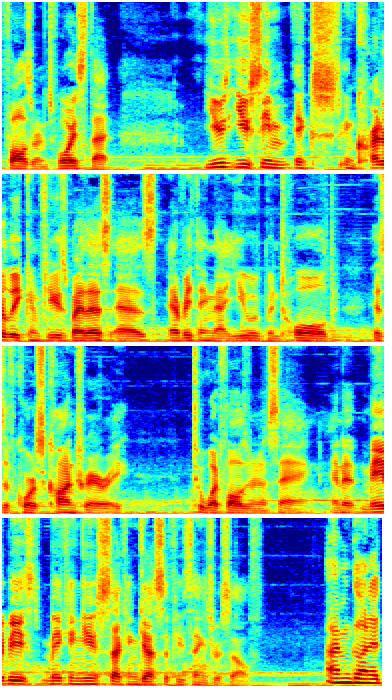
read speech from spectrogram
Falzaren's voice that you you seem ex- incredibly confused by this, as everything that you have been told is of course contrary to what Falzaren is saying, and it may be making you second guess a few things yourself. I'm gonna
